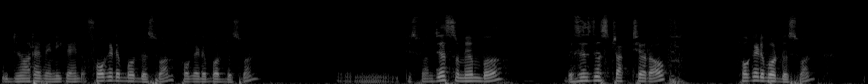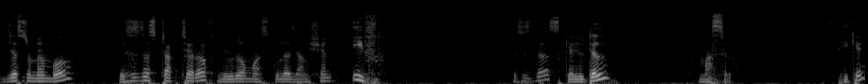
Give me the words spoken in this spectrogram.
we do not have any kind of forget about this one forget about this one. Um, this one just remember this is the structure of forget about this one. Just remember this is the structure of neuromuscular junction if this is the skeletal muscle. Okay?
